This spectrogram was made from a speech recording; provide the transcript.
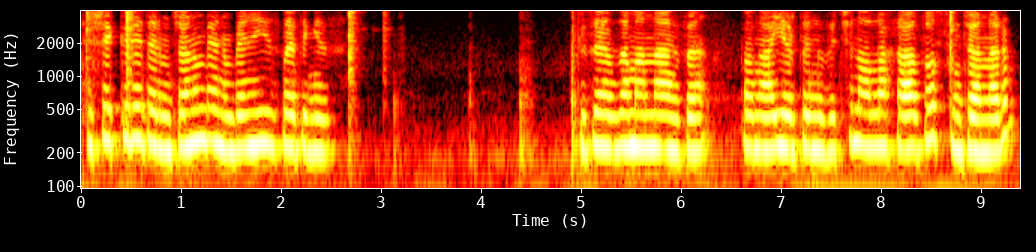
Teşekkür ederim canım benim. Beni izlediniz. Güzel zamanlarınızı bana ayırdığınız için Allah razı olsun canlarım.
